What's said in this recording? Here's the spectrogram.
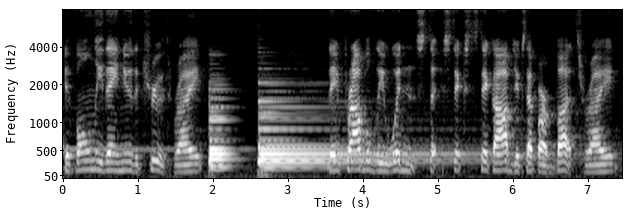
If only they knew the truth, right? They probably wouldn't st- stick stick objects up our butts, right?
